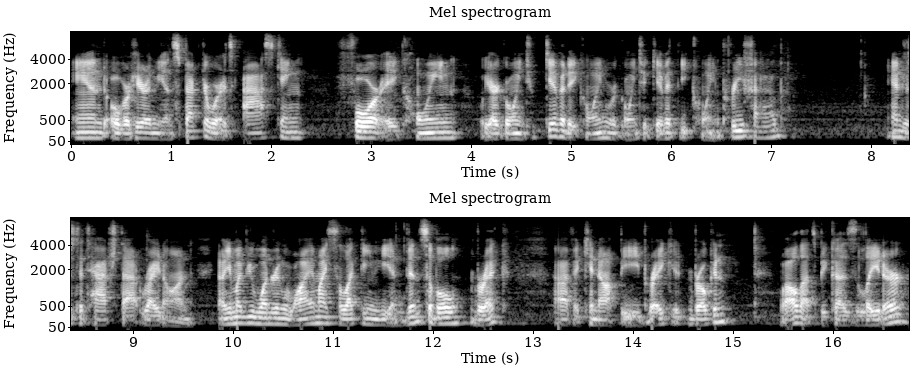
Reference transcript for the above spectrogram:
And over here in the inspector where it's asking for a coin, we are going to give it a coin. We're going to give it the coin prefab and just attach that right on. Now you might be wondering why am I selecting the invincible brick uh, if it cannot be break broken? Well, that's because later,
